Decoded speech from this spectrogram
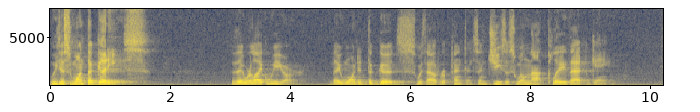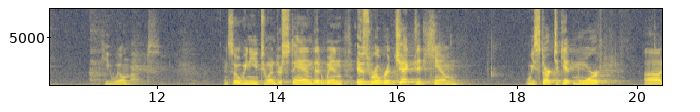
We just want the goodies. They were like we are. They wanted the goods without repentance, and Jesus will not play that game. He will not. And so we need to understand that when Israel rejected him, we start to get more uh,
